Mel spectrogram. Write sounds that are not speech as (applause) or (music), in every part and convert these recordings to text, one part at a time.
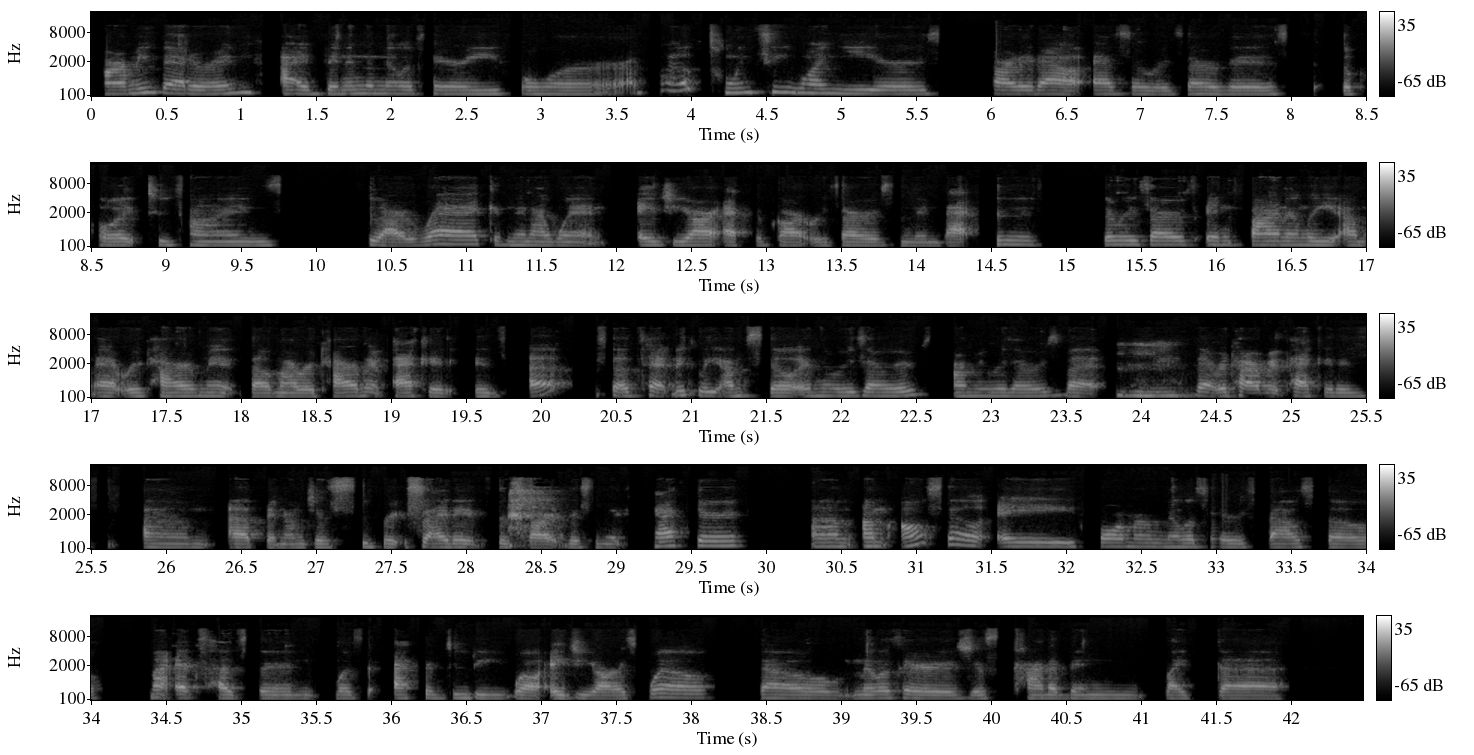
army veteran. I've been in the military for about 21 years. Started out as a reservist, deployed two times to Iraq, and then I went AGR, Active Guard Reserves, and then back to the reserves. And finally, I'm at retirement. So my retirement packet is up. So technically, I'm still in the reserves, Army Reserves, but mm-hmm. that retirement packet is um, up, and I'm just super excited to start this next chapter. Um, I'm also a former military spouse, so my ex-husband was active duty, well, AGR as well. So military has just kind of been like the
